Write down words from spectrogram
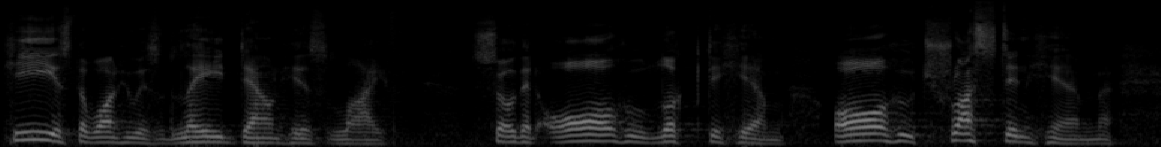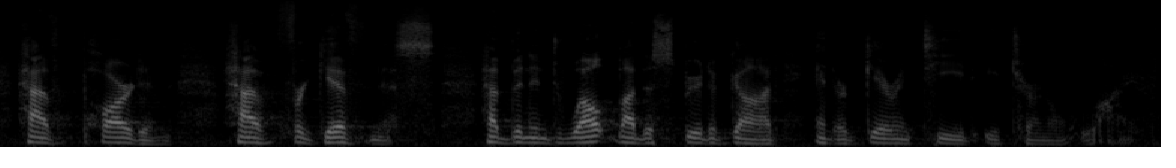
He is the one who has laid down His life so that all who look to Him, all who trust in Him, have pardon, have forgiveness, have been indwelt by the Spirit of God, and are guaranteed eternal life.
